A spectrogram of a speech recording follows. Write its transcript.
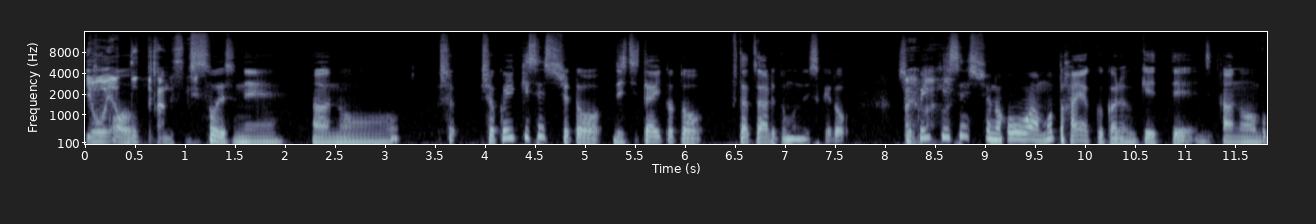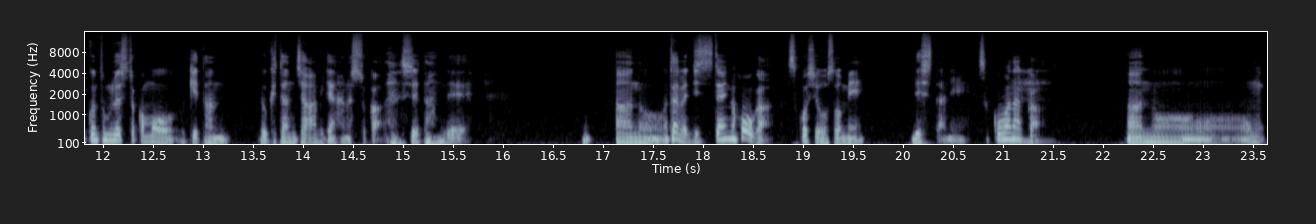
ーようやっとって感じですね。そうですね。あのー職域接種と自治体とと2つあると思うんですけど、職域接種の方はもっと早くから受けて、じあの、僕の友達とかも受けたん、受けたんじゃーみたいな話とか してたんで、あの、ただ自治体の方が少し遅めでしたね。そこはなんか、あのー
